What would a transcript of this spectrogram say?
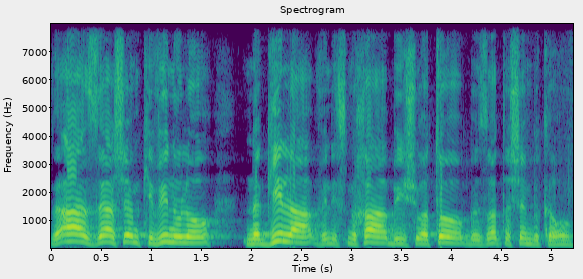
ואז זה השם קיווינו לו, נגילה ונשמחה בישועתו בעזרת השם בקרוב.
